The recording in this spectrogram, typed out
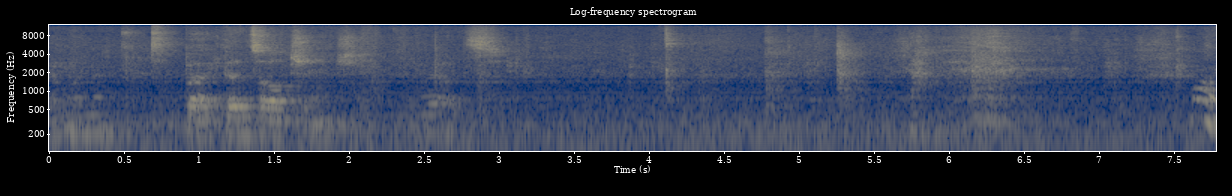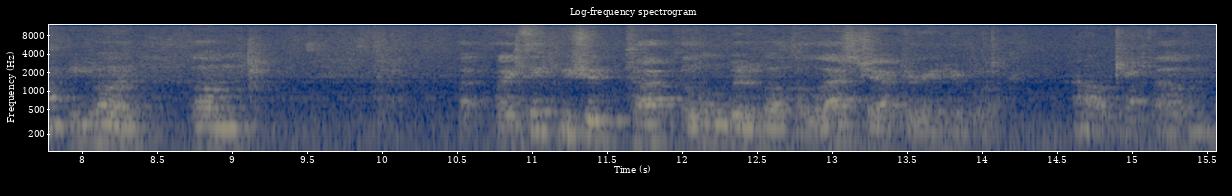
and women, but that's all changed. That's. Yvonne, um, I, I think you should talk a little bit about the last chapter in your book. okay, Um,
